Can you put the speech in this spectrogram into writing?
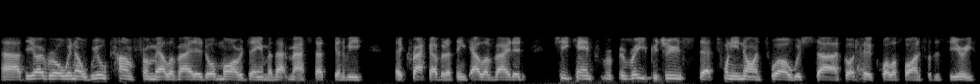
Uh, the overall winner will come from elevated or My Redeemer. That match, that's going to be a cracker, but I think elevated. She can reproduce that 29-12, which uh, got her qualified for the series.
